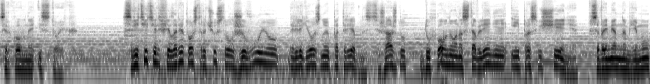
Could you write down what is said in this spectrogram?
церковный историк. Святитель Филарет остро чувствовал живую религиозную потребность, жажду духовного наставления и просвещения в современном ему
